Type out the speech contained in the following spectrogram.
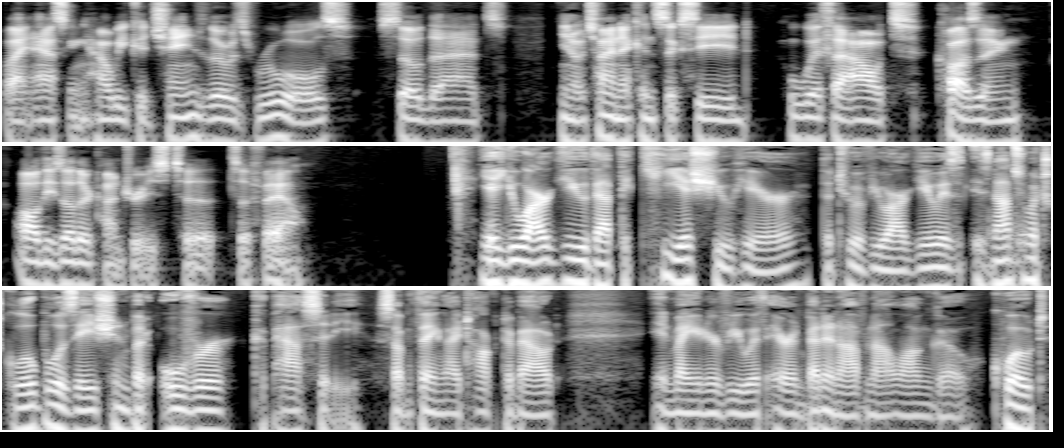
by asking how we could change those rules so that, you know, China can succeed without causing all these other countries to to fail. Yeah, you argue that the key issue here, the two of you argue, is, is not so much globalization, but overcapacity, something I talked about in my interview with Aaron Benanav not long ago. Quote,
